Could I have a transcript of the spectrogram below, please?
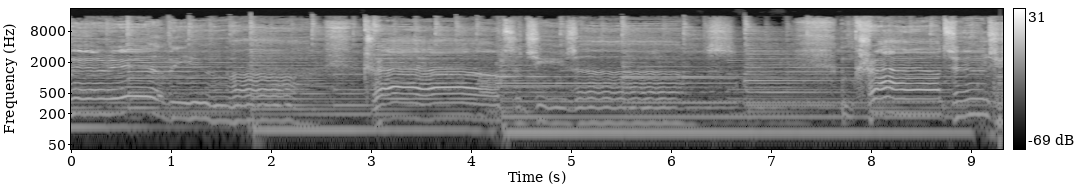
wherever you are. Cry out to Jesus, cry out to Jesus.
